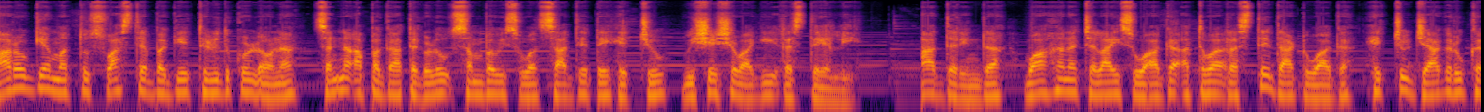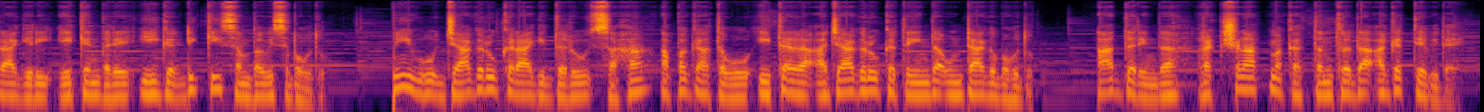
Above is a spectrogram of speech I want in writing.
ಆರೋಗ್ಯ ಮತ್ತು ಸ್ವಾಸ್ಥ್ಯ ಬಗ್ಗೆ ತಿಳಿದುಕೊಳ್ಳೋಣ. ಸಣ್ಣ ಅಪಘಾತಗಳು ಸಂಭವಿಸುವ ಸಾಧ್ಯತೆ ಹೆಚ್ಚು, ವಿಶೇಷವಾಗಿ ರಸ್ತೆಯಲ್ಲಿ. ಆದ್ದರಿಂದ ವಾಹನ ಚಲಾಯಿಸುವಾಗ ಅಥವಾ ರಸ್ತೆ ದಾಟುವಾಗ ಹೆಚ್ಚು ಜಾಗರೂಕರಾಗಿರಿ, ಏಕೆಂದರೆ ಈಗ ಡಿಕ್ಕಿ ಸಂಭವಿಸಬಹುದು. ನೀವು ಜಾಗರೂಕರಾಗಿದ್ದರೂ ಸಹ ಅಪಘಾತವು ಇತರರ ಅಜಾಗರೂಕತೆಯಿಂದ ಉಂಟಾಗಬಹುದು. ಆದ್ದರಿಂದ ರಕ್ಷಣಾತ್ಮಕ ತಂತ್ರದ ಅಗತ್ಯವಿದೆ.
